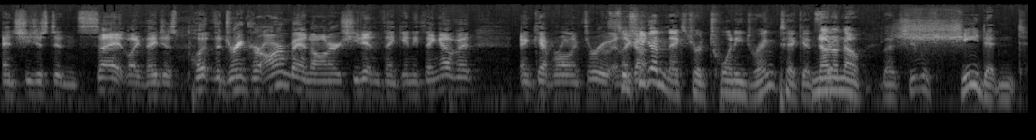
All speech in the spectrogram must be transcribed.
and she just didn't say it. Like they just put the drinker armband on her. She didn't think anything of it and kept rolling through. And so they she got an extra twenty drink tickets. No, no, no. That she was. She didn't.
